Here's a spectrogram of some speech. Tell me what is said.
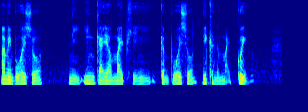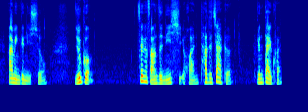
阿明不会说你应该要卖便宜，更不会说你可能买贵了。阿明跟你说，如果这个房子你喜欢，它的价格跟贷款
